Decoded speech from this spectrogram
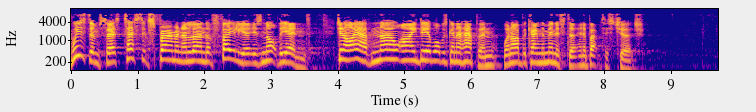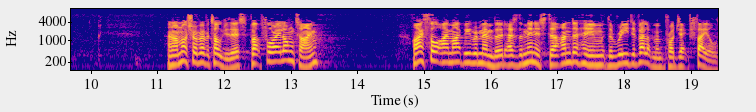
Wisdom says test, experiment, and learn that failure is not the end. Do you know, I have no idea what was going to happen when I became the minister in a Baptist church. And I'm not sure I've ever told you this, but for a long time, I thought I might be remembered as the minister under whom the redevelopment project failed.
